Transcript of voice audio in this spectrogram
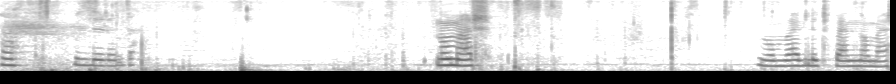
Heh bildirildi. Nomer. Nomer lütfen Nomer.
